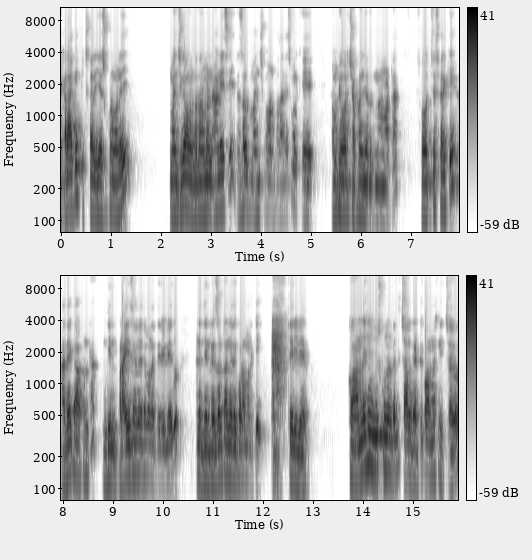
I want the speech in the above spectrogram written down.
ఎకరాకి పిచికారీ చేసుకోవడం అనేది మంచిగా ఉంటుంది అనేసి రిజల్ట్ మంచిగా ఉంటుంది అనేసి మనకి కంపెనీ వారు చెప్పడం జరుగుతుంది అనమాట సో వచ్చేసరికి అదే కాకుండా దీని ప్రైస్ అనేది మనకు తెలియలేదు అండ్ దీని రిజల్ట్ అనేది కూడా మనకి తెలియలేదు. కాంబినేషన్ చూసుకున్నట్టయితే చాలా గట్టి కాంబినేషన్ ఇచ్చారు.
